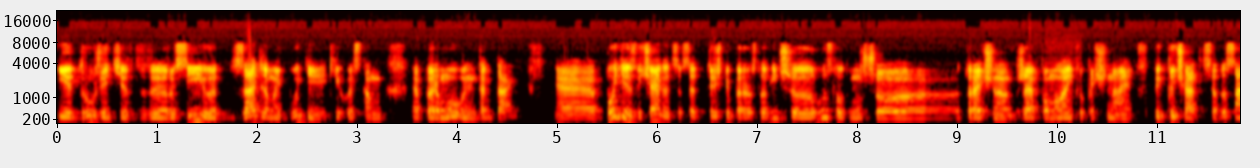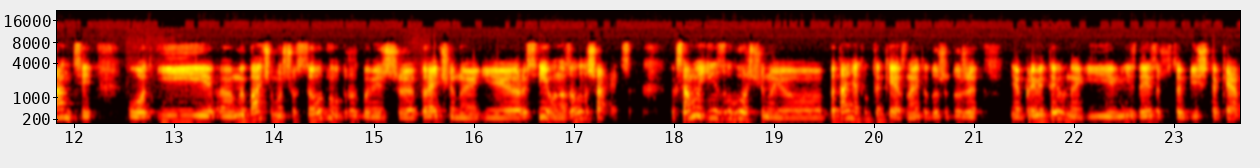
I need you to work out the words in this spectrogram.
і дружить з Росією задля майбутніх якихось там перемовин і так далі. Потім, звичайно, це все трішки переросло в інше русло, тому що Туреччина вже помаленьку починає підключатися до санкцій. От і е, ми бачимо, що все одно дружба між Туреччиною і Росією вона залишається. Так само і з Угорщиною. Питання тут таке, знаєте, дуже дуже примітивне, і мені здається, що це більш таке.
